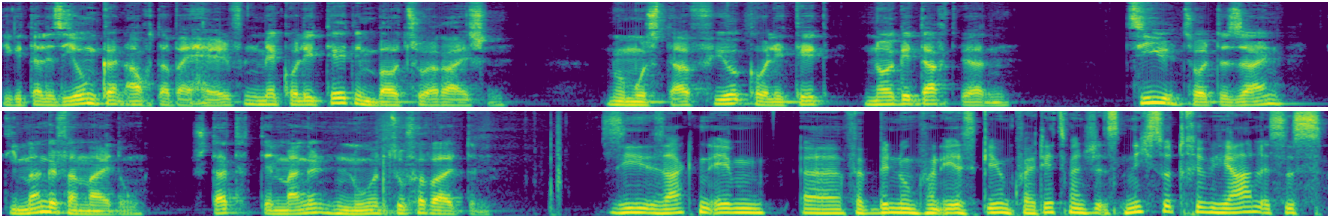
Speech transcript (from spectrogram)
Digitalisierung kann auch dabei helfen, mehr Qualität im Bau zu erreichen. Nur muss dafür Qualität neu gedacht werden. Ziel sollte sein, die Mangelvermeidung, statt den Mangel nur zu verwalten. Sie sagten eben, äh, Verbindung von ESG und Qualitätsmanagement ist nicht so trivial. Ist es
